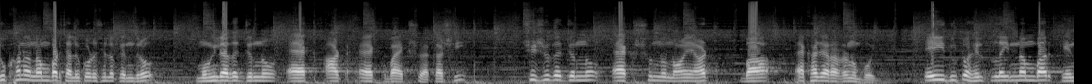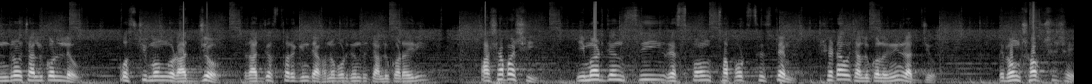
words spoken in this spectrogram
দুখানা নাম্বার চালু করেছিল কেন্দ্র, মহিলাদের জন্য এক আট এক বা একশো একাশি, শিশুদের জন্য এক শূন্য নয় আট বা এক হাজার আটানব্বই। এই দুটো হেল্পলাইন নাম্বার কেন্দ্র চালু করলেও পশ্চিমবঙ্গ রাজ্য রাজ্য স্তরে কিন্তু এখনও পর্যন্ত চালু করায়নি পাশাপাশি ইমার্জেন্সি রেসপন্স সাপোর্ট সিস্টেম সেটাও চালু করেনি রাজ্য। এবং সবশেষে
